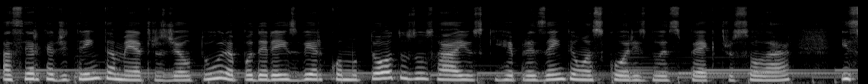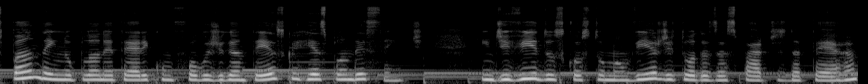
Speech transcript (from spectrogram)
a cerca de 30 metros de altura, podereis ver como todos os raios que representam as cores do espectro solar expandem no plano etérico um fogo gigantesco e resplandecente. Indivíduos costumam vir de todas as partes da Terra,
